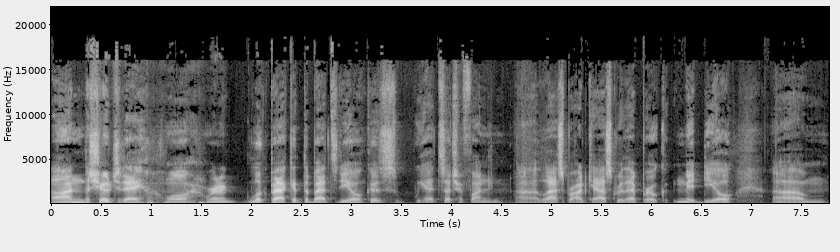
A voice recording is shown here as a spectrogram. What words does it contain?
on the show today, well, we're going to look back at the Betts deal because we had such a fun uh, last broadcast where that broke mid deal. Um,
